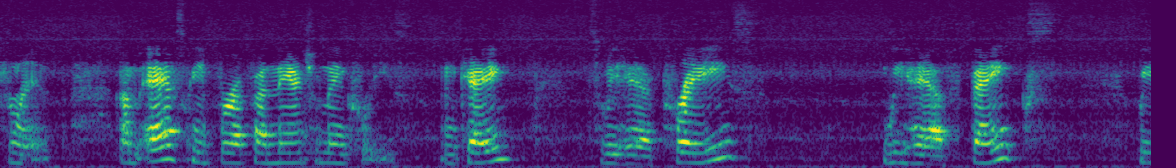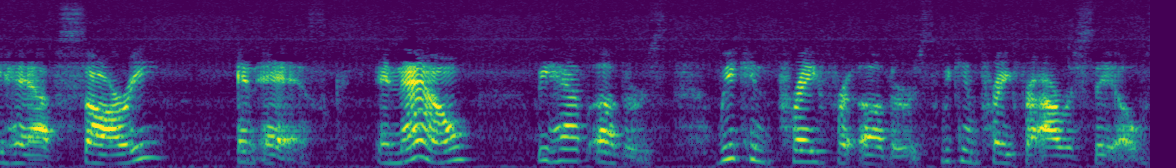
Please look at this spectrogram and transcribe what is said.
strength. I'm asking for a financial increase. Okay? So we have praise, we have thanks, we have sorry, and ask. And now we have others. We can pray for others. We can pray for ourselves,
